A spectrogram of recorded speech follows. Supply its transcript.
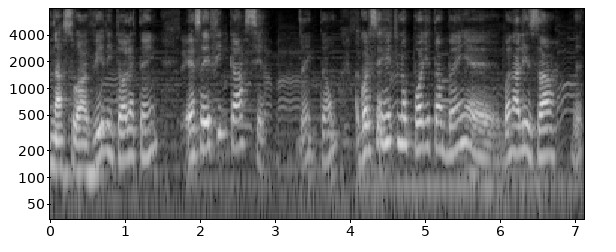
na sua vida, então ela tem essa eficácia. Né? Então, agora se a gente não pode também é, banalizar, né?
